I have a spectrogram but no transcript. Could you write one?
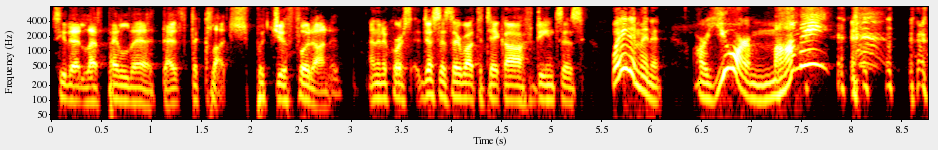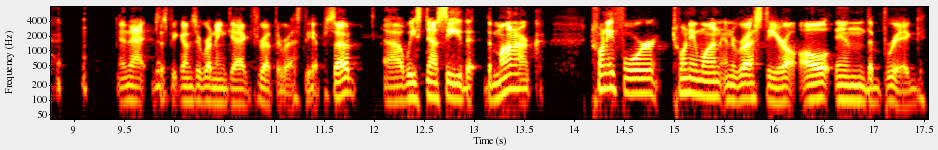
see that left pedal there? That's the clutch. Put your foot on it. And then, of course, just as they're about to take off, Dean says, Wait a minute. Are you our mommy? and that just becomes a running gag throughout the rest of the episode. Uh, we now see that the Monarch, 24, 21, and Rusty are all in the brig.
